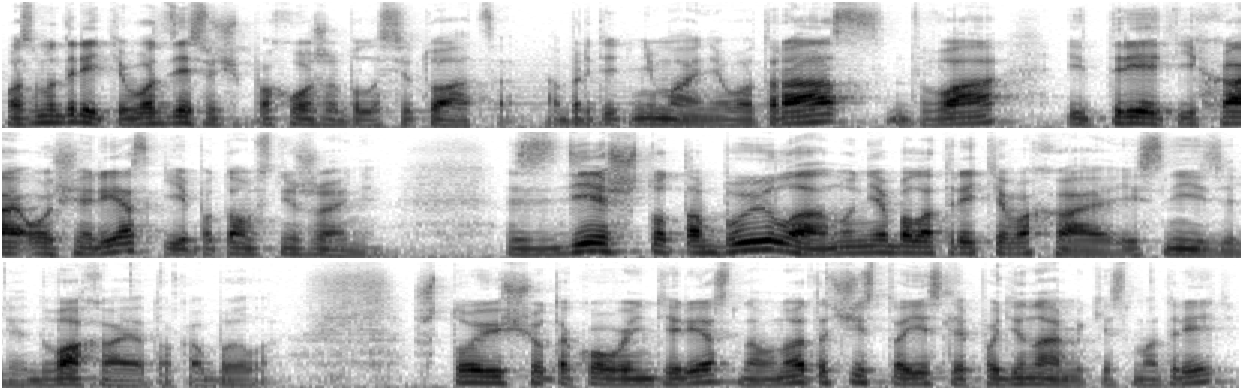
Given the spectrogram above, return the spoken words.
Вот смотрите, вот здесь очень похожа была ситуация. Обратите внимание, вот раз, два и третий хай очень резкий и потом снижение. Здесь что-то было, но не было третьего хая и снизили. Два хая только было. Что еще такого интересного? Ну это чисто если по динамике смотреть.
